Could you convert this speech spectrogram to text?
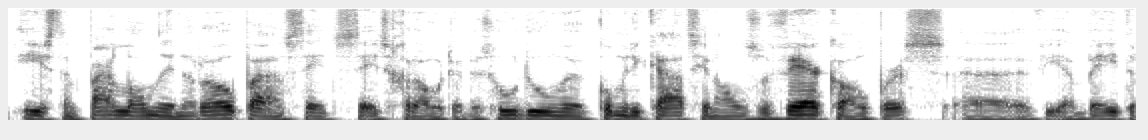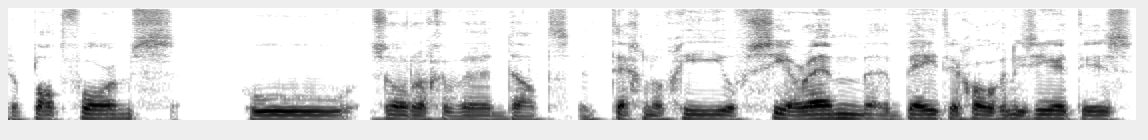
eerst een paar landen in Europa en steeds, steeds groter. Dus hoe doen we communicatie aan onze verkopers via betere platforms? Hoe zorgen we dat technologie of CRM beter georganiseerd is?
